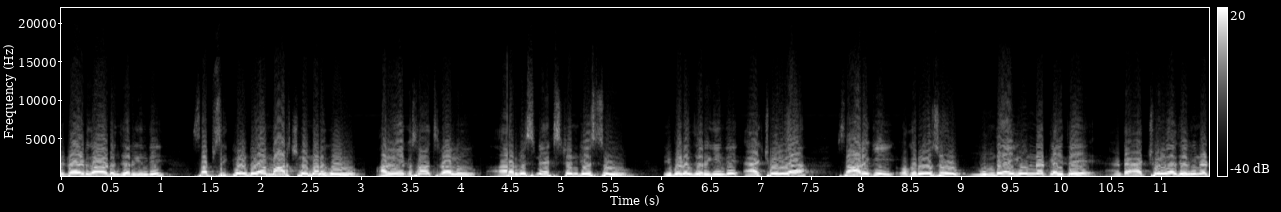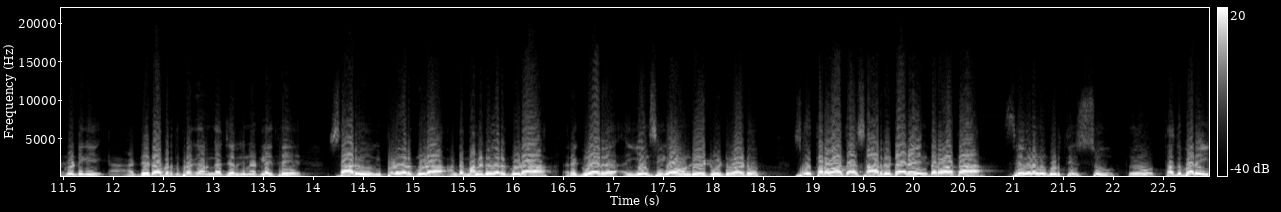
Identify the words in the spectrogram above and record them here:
రిటైర్డ్ కావడం జరిగింది. సబ్సిక్వెంట్గా మార్చిలో మనకు అరవై ఒక సంవత్సరాలు ఆ సర్వీస్ని ఎక్స్టెండ్ చేస్తూ ఇవ్వడం జరిగింది. యాక్చువల్గా సార్కి ఒక రోజు ముందే అయి ఉన్నట్లయితే అంటే యాక్చువల్గా జరిగినటువంటి డేట్ ఆఫ్ బర్త్ ప్రకారంగా జరిగినట్లయితే సారు ఇప్పటి వరకు కూడా అంటే మొన్నటి వరకు కూడా రెగ్యులర్ ఈఎన్సీగా ఉండేటువంటి వాడు. సో తర్వాత సార్ రిటైర్ అయిన తర్వాత సేవలను గుర్తిస్తూ సో తదుపరి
